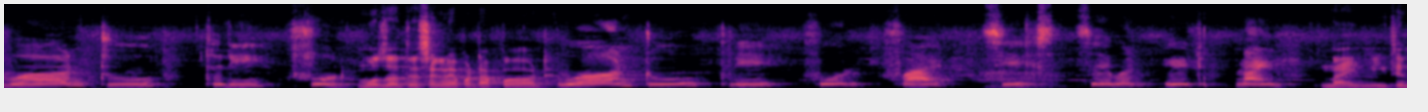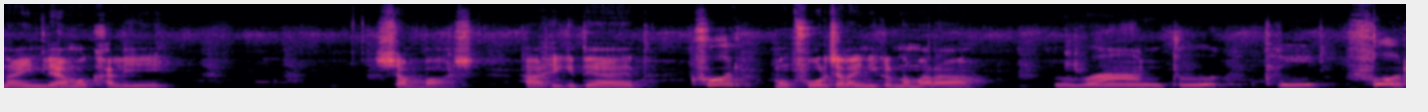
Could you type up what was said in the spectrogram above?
वन टू थ्री फोर मोजा त्या सगळ्या पटापट. One two three four five six seven eight nine nine इथे नाईन लिहा मग खाली. शाबाश. हां हे किती आहेत? फोर. मग फोरच्या लाईन इकडनं मारा. One two three four.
